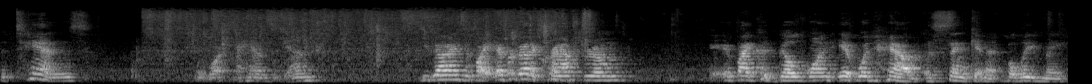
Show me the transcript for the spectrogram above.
the tins, let me wash my hands again. You guys, if I ever got a craft room, if I could build one, it would have a sink in it, believe me.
